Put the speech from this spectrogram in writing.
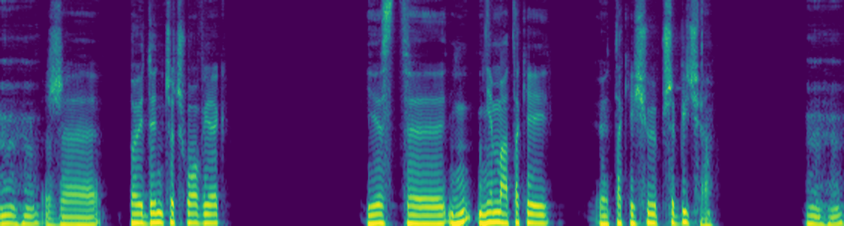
Mhm. że pojedynczy człowiek jest, e, nie ma takiej, e, takiej siły przybicia. Mhm.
